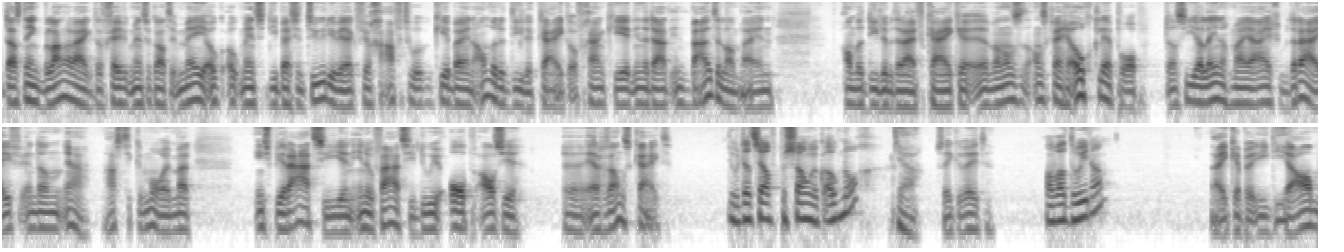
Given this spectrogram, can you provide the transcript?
dat is denk ik belangrijk. Dat geef ik mensen ook altijd mee. Ook, ook mensen die bij Centurie werken. Ga af en toe ook een keer bij een andere dealer kijken. Of ga een keer inderdaad in het buitenland bij een ander dealerbedrijf kijken. Eh, want anders, anders krijg je oogkleppen op. Dan zie je alleen nog maar je eigen bedrijf. En dan, ja, hartstikke mooi. Maar inspiratie en innovatie doe je op als je eh, ergens anders kijkt. Doe je dat zelf persoonlijk ook nog? Ja, zeker weten. Want wat doe je dan? Nou, ik heb een ideaal,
